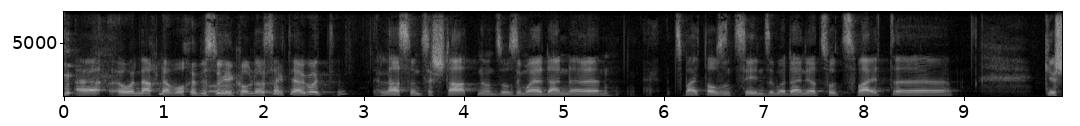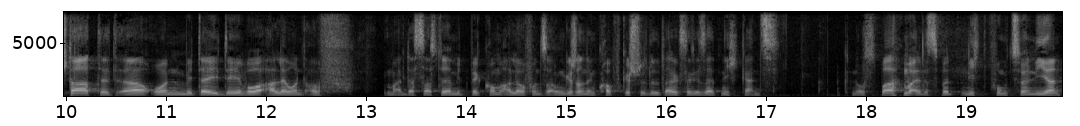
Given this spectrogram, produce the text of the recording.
äh, und nach einer Woche bist du gekommen und hast gesagt, ja gut, lass uns starten. Und so sind wir ja dann äh, 2010 sind wir dann ja zu zweit äh, gestartet. Ja? Und mit der Idee, wo alle und auf, meine, das hast du ja mitbekommen, alle auf uns angeschaut, den Kopf geschüttelt haben, gesagt, ihr seid nicht ganz knusper, weil das wird nicht funktionieren.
